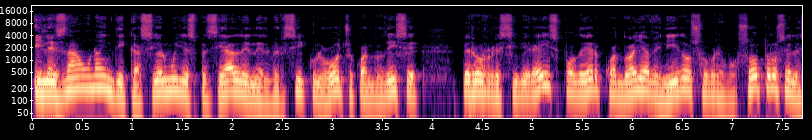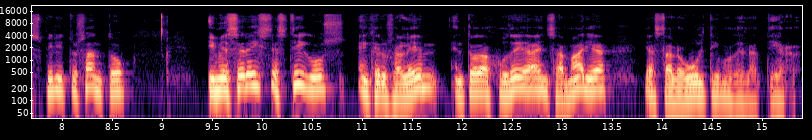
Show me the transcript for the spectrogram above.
y les da una indicación muy especial en el versículo 8 cuando dice, pero recibiréis poder cuando haya venido sobre vosotros el Espíritu Santo y me seréis testigos en Jerusalén, en toda Judea, en Samaria y hasta lo último de la tierra.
